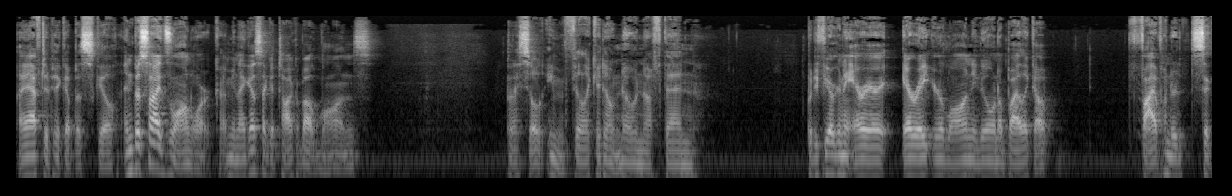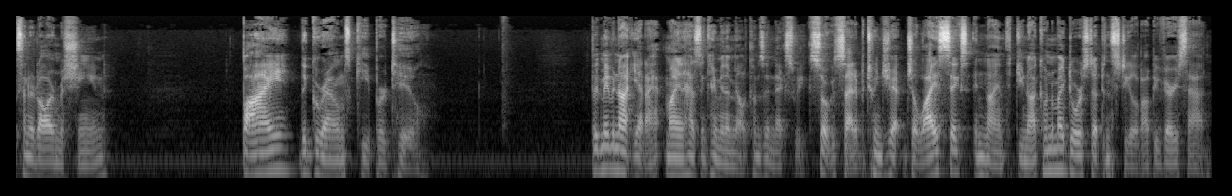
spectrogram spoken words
I have to pick up a skill, and besides lawn work. I mean, I guess I could talk about lawns but I still even feel like I don't know enough then. But if you're going to aerate, aerate your lawn and you don't want to buy like a $500, $600 machine, buy the Groundskeeper 2. But maybe not yet. I, mine hasn't come in the mail. It comes in next week. So excited. Between J- July 6th and 9th, do not come to my doorstep and steal it. I'll be very sad.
